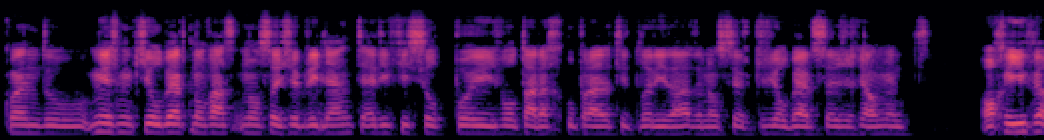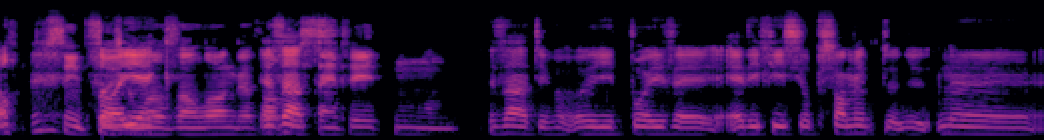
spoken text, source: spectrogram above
quando, mesmo que Gilberto não, vá, não seja brilhante, é difícil depois voltar a recuperar a titularidade, a não ser que Gilberto seja realmente horrível. Sim, Só depois aí de é uma que- lesão longa, volta Exato. sem ritmo. Exato, e, depois é, é difícil, principalmente na-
